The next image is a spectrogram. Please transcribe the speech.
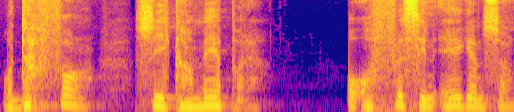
Og Derfor så gikk han med på det og ofret sin egen sønn.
